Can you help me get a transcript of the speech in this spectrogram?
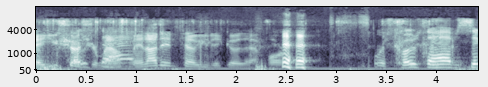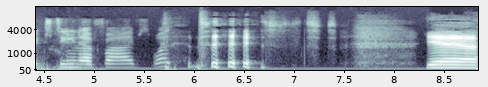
Hey, you shut your mouth, have- man. I didn't tell you to go that far. We're supposed to have 16 F5s. What? yeah.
